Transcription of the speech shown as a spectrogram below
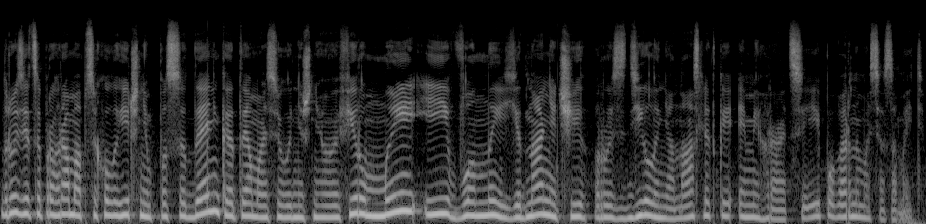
Друзі, це програма Психологічні посиденьки. Тема сьогоднішнього ефіру. Ми і вони єднання чи розділення наслідки еміграції. Повернемося за мить.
